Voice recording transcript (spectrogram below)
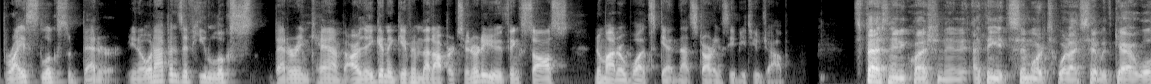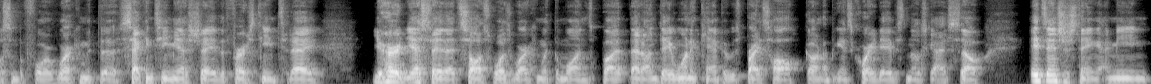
Bryce looks better? You know, what happens if he looks better in camp? Are they going to give him that opportunity? Or do you think Sauce, no matter what's getting that starting CB2 job? It's a fascinating question. And I think it's similar to what I said with Garrett Wilson before, working with the second team yesterday, the first team today. You heard yesterday that Sauce was working with the ones, but that on day one of camp, it was Bryce Hall going up against Corey Davis and those guys. So it's interesting. I mean,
